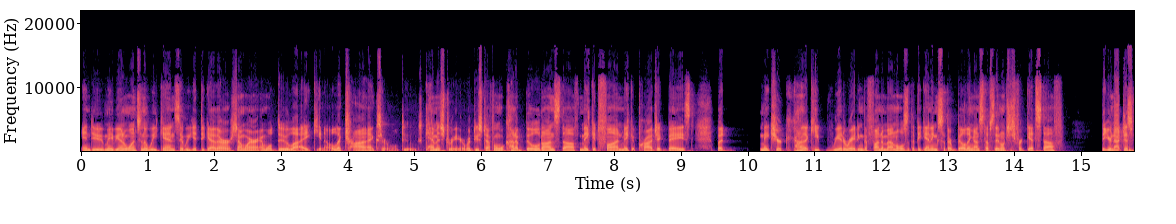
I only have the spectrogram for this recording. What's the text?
and do maybe on once in the weekend, say we get together somewhere and we'll do like, you know, electronics or we'll do chemistry or we'll do stuff and we'll kind of build on stuff, make it fun, make it project based, but make sure kind of keep reiterating the fundamentals at the beginning so they're building on stuff so they don't just forget stuff that you're not just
